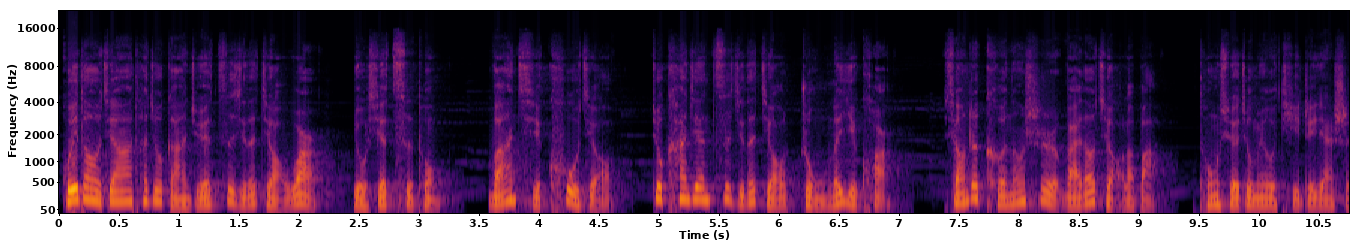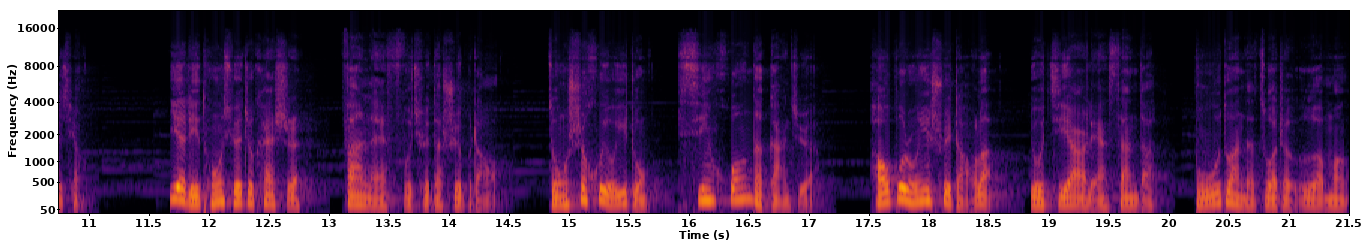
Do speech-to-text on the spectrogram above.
回到家，他就感觉自己的脚腕有些刺痛，挽起裤脚就看见自己的脚肿了一块，想着可能是崴到脚了吧，同学就没有提这件事情。夜里，同学就开始翻来覆去的睡不着，总是会有一种心慌的感觉。好不容易睡着了，又接二连三的不断的做着噩梦。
